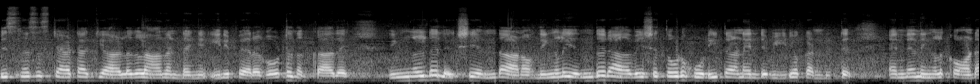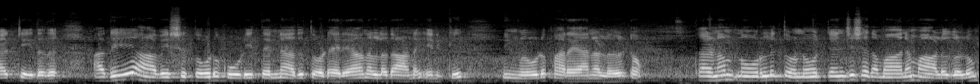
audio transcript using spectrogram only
ബിസിനസ് സ്റ്റാർട്ടാക്കിയ ആളുകളാണെന്നുണ്ടെങ്കിൽ ഇനി പിറകോട്ട് നിൽക്കാതെ നിങ്ങളുടെ ലക്ഷ്യം എന്താണോ നിങ്ങൾ എന്തൊരു ആവേശത്തോട് കൂടിയിട്ടാണ് എന്റെ വീഡിയോ കണ്ടിട്ട് എന്നെ നിങ്ങൾ കോണ്ടാക്ട് ചെയ്തത് അതേ ആവേശത്തോട് കൂടി തന്നെ അത് തുടരുക എന്നുള്ളതാണ് എനിക്ക് നിങ്ങളോട് പറയാനുള്ളത് കേട്ടോ. കാരണം നൂറിൽ തൊണ്ണൂറ്റഞ്ച് ശതമാനം ആളുകളും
